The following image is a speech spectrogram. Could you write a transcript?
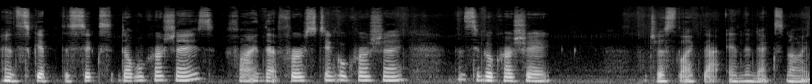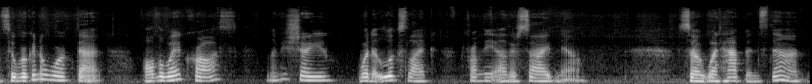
and skip the six double crochets. Find that first single crochet and single crochet just like that in the next nine. So we're going to work that all the way across. Let me show you what it looks like from the other side now. So what happens then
